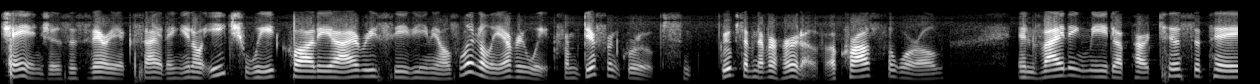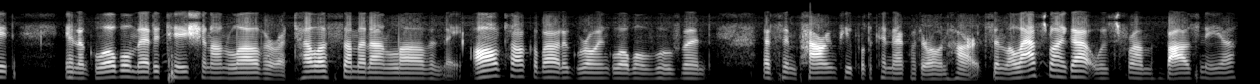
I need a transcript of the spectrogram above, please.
changes is very exciting. You know, each week, Claudia, I receive emails literally every week from different groups, groups I've never heard of across the world, inviting me to participate in a global meditation on love or a telesummit on love, and they all talk about a growing global movement that's empowering people to connect with their own hearts. And the last one I got was from Bosnia,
